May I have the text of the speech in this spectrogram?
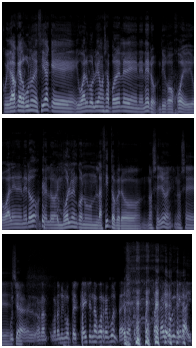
Cuidado que alguno decía que igual volvíamos a ponerle en enero. Digo, joder, digo, igual en enero te lo envuelven con un lacito, pero no sé yo, ¿eh? No sé. si- Escucha, ahora, ahora mismo pescáis en agua revuelta, ¿eh? Ya sacáis lo que queráis.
